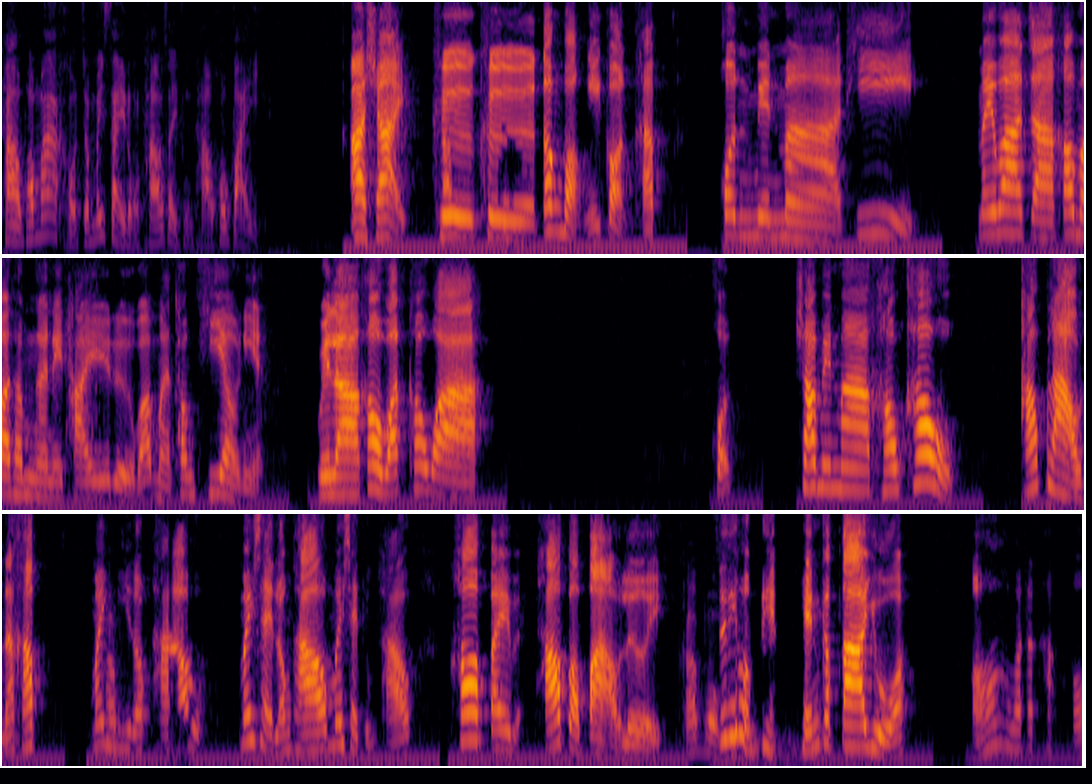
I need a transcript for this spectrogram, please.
ชาวพม่าเขาจะไม่ใส่รองเท้าใส่ถุงเท้าเข้าไป อ่าใช่ คือคือต้องบอกงี้ก่อนครับ คนเมียนมาที่ ไม่ว่าจะเข้ามาทำงานในไทยหรือว่ามาท่องเที่ยวเนี่ย เวลาเข้าวัดเข้าวาคนชาวเมียนมาเขาเข้าเท้าเปล่านะครับ ไม่ครับมีรองเท้า ไม่ใส่รองเท้า ไม่ใส่ถุงเท้า เข้าไปเท้าเปล่าๆเลยครับผมซึ่งที่ผมเห็นเห็นกับตาอยู่อะอ๋อวัฒนธรรมอ๋อ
